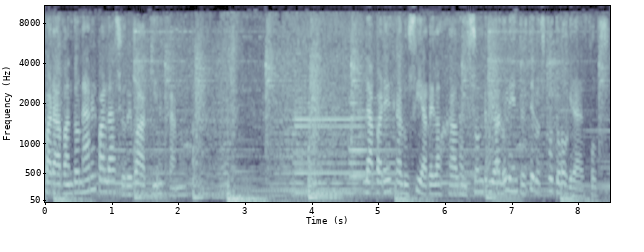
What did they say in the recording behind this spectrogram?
para abandonar el palacio de Buckingham. La pareja lucía relajada y sonrió a los lentes de los fotógrafos.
